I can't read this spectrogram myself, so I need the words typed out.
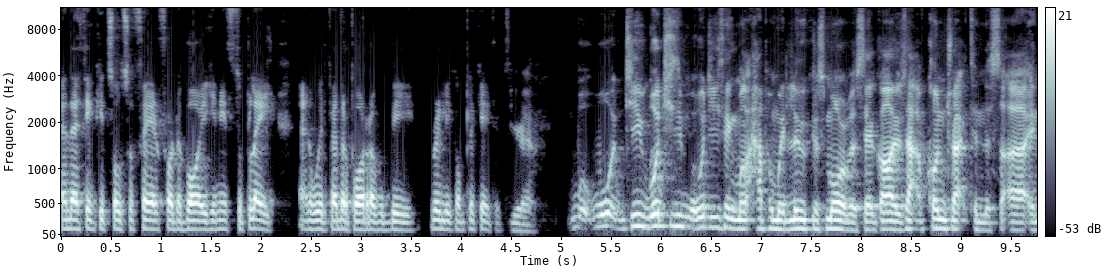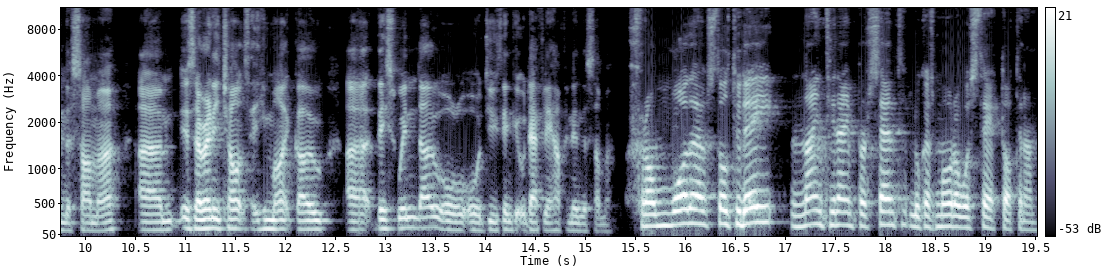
and I think it's also fair for the boy. He needs to play, and with Pedro Porro would be really complicated. Yeah. What, what, do you what do you what do you think might happen with Lucas Moura, a guy who's out of contract in the uh, in the summer? Um, is there any chance that he might go uh, this window, or, or do you think it will definitely happen in the summer? From what I was told today, ninety nine percent Lucas Moura will stay at Tottenham.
